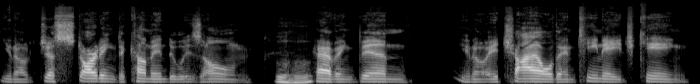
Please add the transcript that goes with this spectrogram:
you know just starting to come into his own hmm having been you know a child and teenage king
